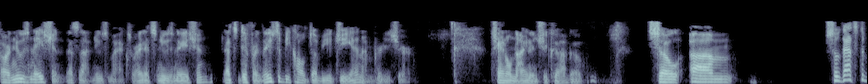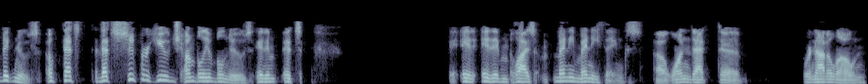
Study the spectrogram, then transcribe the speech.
or News Nation. That's not Newsmax, right? It's News Nation. That's different. They used to be called WGN, I'm pretty sure. Channel 9 in Chicago. So, um, So that's the big news. Oh, that's that's super huge, unbelievable news. It it's it it implies many many things. Uh, one that uh, we're not alone.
